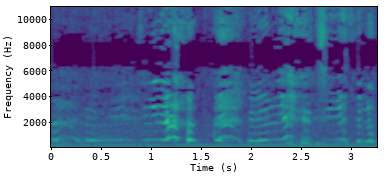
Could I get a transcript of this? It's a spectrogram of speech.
É mentira! É mentira!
